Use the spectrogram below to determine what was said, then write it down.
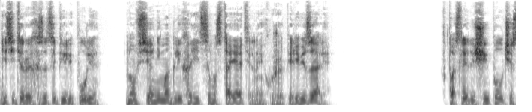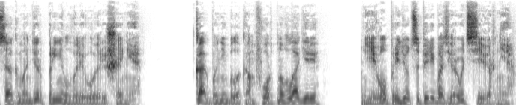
Десятерых зацепили пули, но все они могли ходить самостоятельно, их уже перевязали. В последующие полчаса командир принял волевое решение. Как бы ни было комфортно в лагере, его придется перебазировать севернее,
